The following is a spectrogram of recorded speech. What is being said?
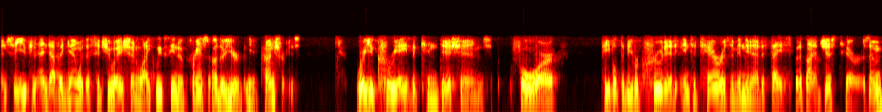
And so you can end up again with a situation like we've seen in France and other European countries, where you create the conditions for people to be recruited into terrorism in the United States. But it's not just terrorism.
